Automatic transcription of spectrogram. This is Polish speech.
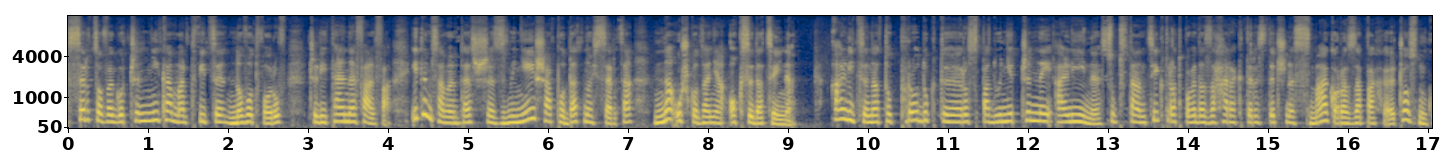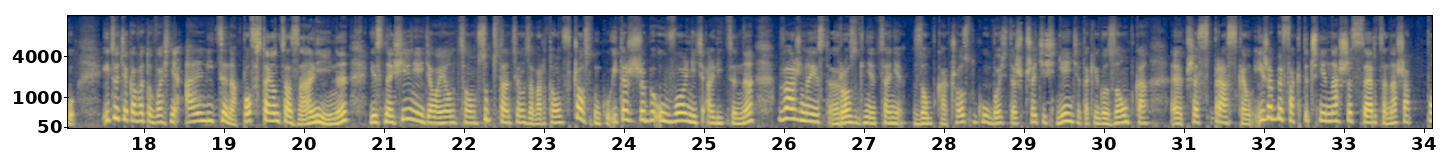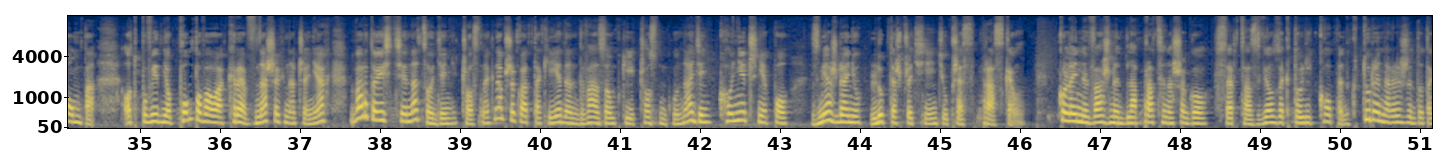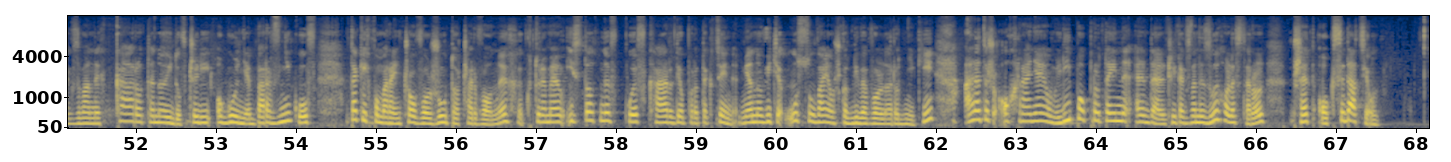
czynnika martwicy nowotworów, czyli TNF-alfa i tym samym też zmniejsza podatność serca na uszkodzenia oksydacyjne. Alicyna to produkt rozpadu nieczynnej aliny, substancji, która odpowiada za charakterystyczny smak oraz zapach czosnku. I co ciekawe, to właśnie alicyna, powstająca z aliny, jest najsilniej działającą substancją zawartą w czosnku. I też, żeby uwolnić alicynę, ważne jest rozgniecenie ząbka czosnku, bądź też przeciśnięcie takiego ząbka e, przez praskę. I żeby faktycznie nasze serce, nasza pompa odpowiednio pompowała krew w naszych naczyniach, warto jeść na co dzień czosnek na przykład takie 1-2 ząbki czosnku na dzień, koniecznie po zmiażdżeniu lub też przeciśnięciu przez praskę. Kolejny ważny dla pracy naszego serca związek to likopen, który należy do tak zwanych karotenoidów, czyli ogólnie barwników takich pomarańczowo-żółto-czerwonych, które mają istotny wpływ kardioprotekcyjny. Mianowicie usuwają szkodliwe wolnorodniki, ale też ochraniają lipoproteiny LDL, czyli tak zwany zły cholesterol przed oksydacją.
